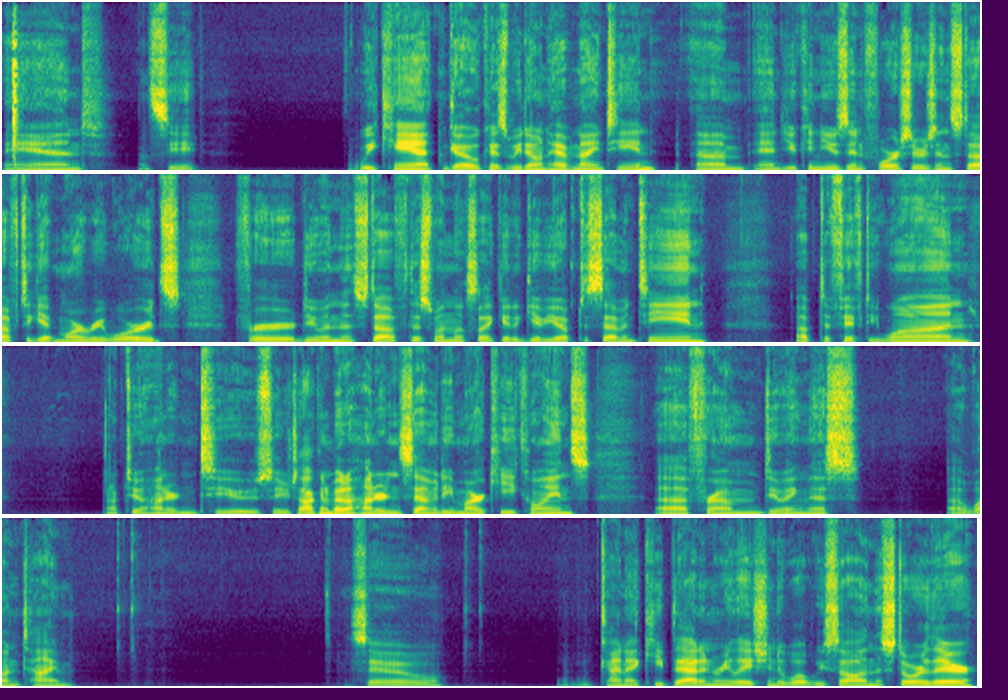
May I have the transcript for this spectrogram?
And let's see. We can't go because we don't have 19. Um, and you can use enforcers and stuff to get more rewards for doing this stuff. This one looks like it'll give you up to 17, up to 51, up to 102. So you're talking about 170 marquee coins uh, from doing this uh, one time. So kind of keep that in relation to what we saw in the store there.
